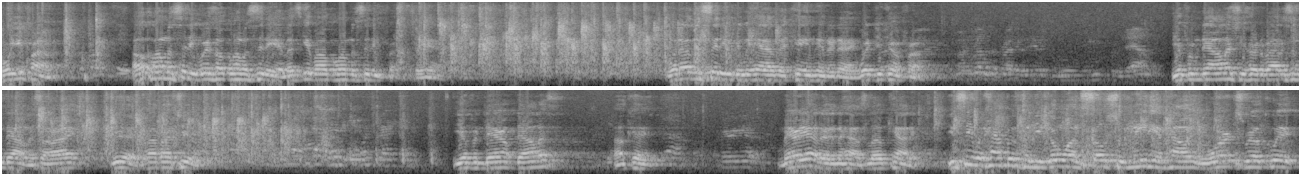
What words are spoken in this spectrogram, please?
Where are you from? Oklahoma City. Where's Oklahoma City at? Let's give Oklahoma City a hand. What other city do we have that came here today? Where'd you come from? You're from Dallas? You heard about us in Dallas, all right? Good. How about you? You're from Dallas? Okay. Marietta in the house, Love County. You see what happens when you go on social media and how it works real quick?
